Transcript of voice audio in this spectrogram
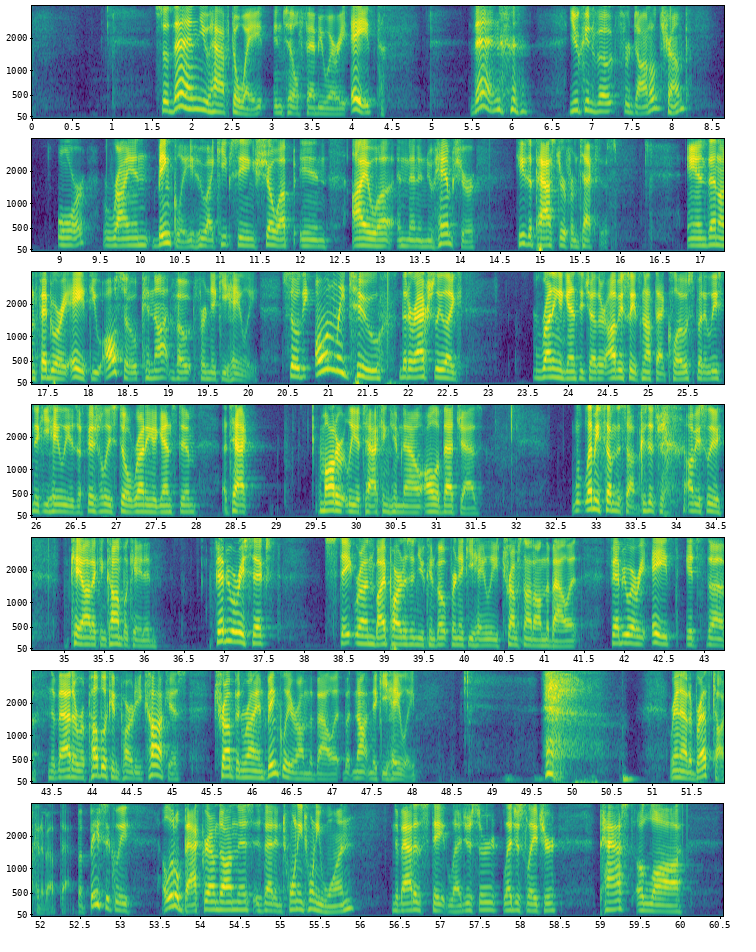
So then you have to wait until February 8th. Then you can vote for Donald Trump or Ryan Binkley, who I keep seeing show up in Iowa and then in New Hampshire. He's a pastor from Texas. And then on February 8th, you also cannot vote for Nikki Haley. So the only two that are actually like running against each other, obviously it's not that close, but at least Nikki Haley is officially still running against him. Attack moderately attacking him now, all of that jazz. Let me sum this up because it's obviously chaotic and complicated. February 6th, state run bipartisan, you can vote for Nikki Haley. Trump's not on the ballot. February 8th, it's the Nevada Republican Party caucus. Trump and Ryan Binkley are on the ballot, but not Nikki Haley. Ran out of breath talking about that. But basically, a little background on this is that in 2021, Nevada's state legislature, passed a law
